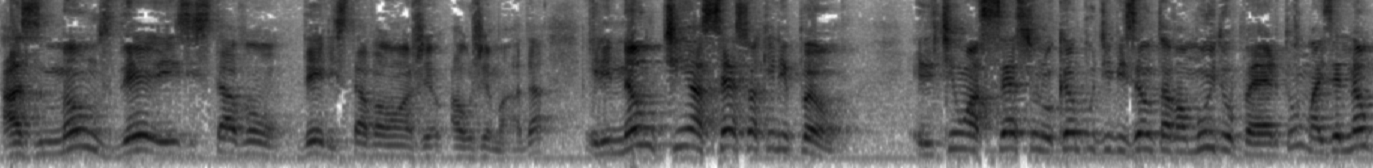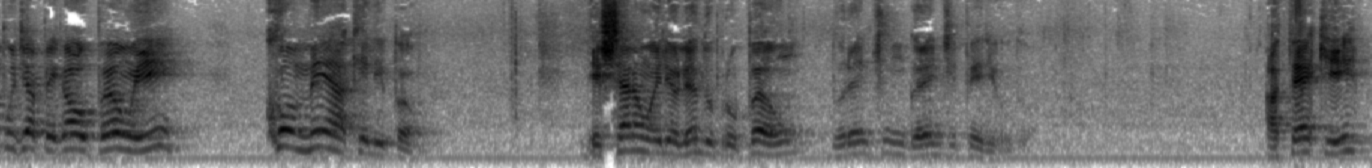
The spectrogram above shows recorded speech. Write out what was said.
as mãos deles estavam, dele estavam algemadas, ele não tinha acesso àquele pão. Ele tinha um acesso no campo de visão, estava muito perto, mas ele não podia pegar o pão e comer aquele pão. Deixaram ele olhando para o pão durante um grande período. Até que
